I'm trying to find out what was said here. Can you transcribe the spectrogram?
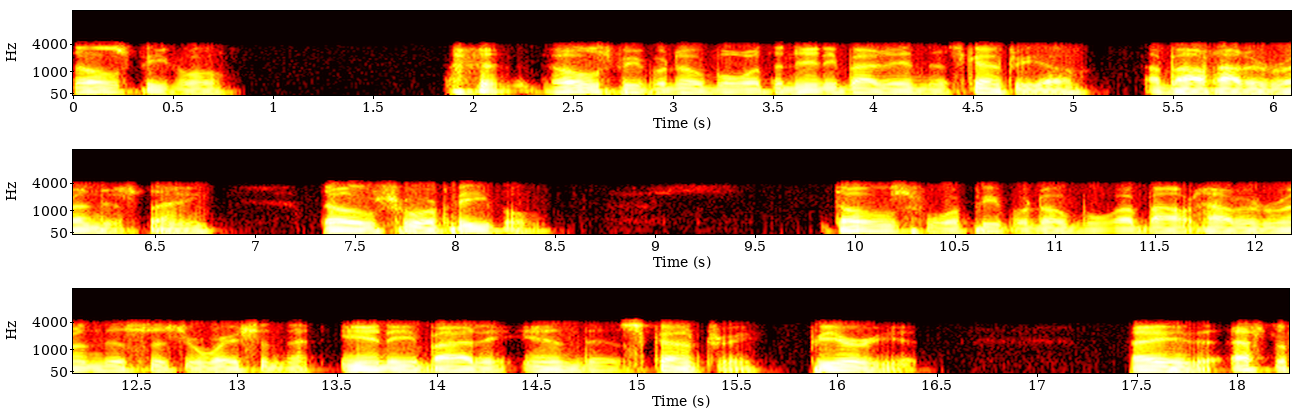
Those people, those people know more than anybody in this country, y'all, about how to run this thing. Those four people, those four people know more about how to run this situation than anybody in this country. Period. Hey, that's the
